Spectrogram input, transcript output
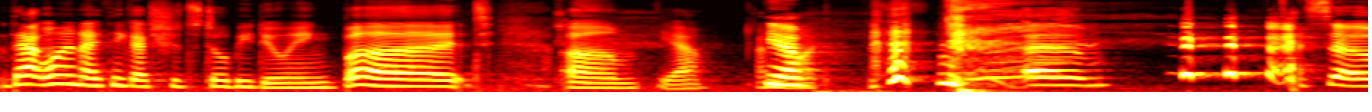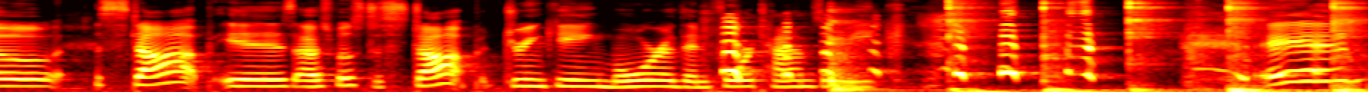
that one I think I should still be doing, but um yeah. I'm Yeah. not. um so stop is I was supposed to stop drinking more than four times a week. and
